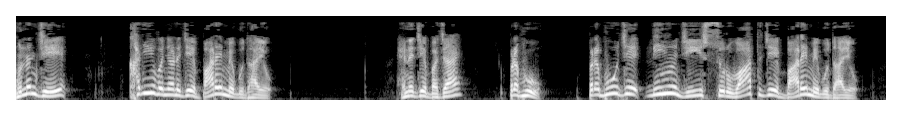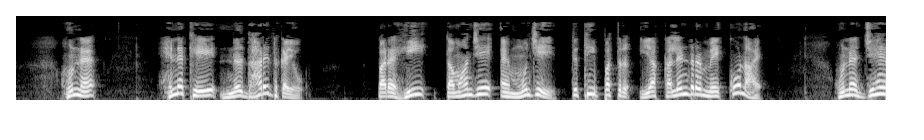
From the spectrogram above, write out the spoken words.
हुननि जे खजी वञण जे बारे में ॿुधायो हिन जे बजा प्रभु प्रभु जे ॾींहुं जी शुरुआति जे बारे में ॿुधायो हुन खे निर्धारित कयो पर हीउ तव्हांजे ऐं मुंहिंजे तिथि पत्र या कैलेंडर में कोन आहे हुन जंहिं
